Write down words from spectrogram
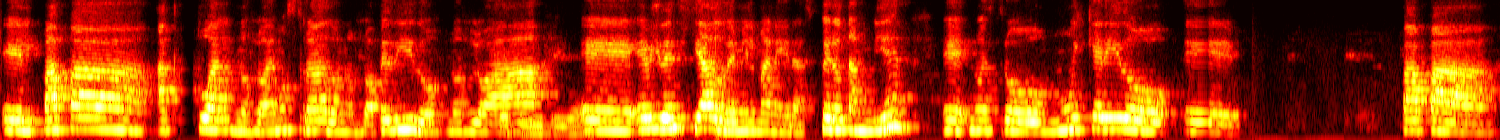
el Papa actual nos lo ha demostrado, nos lo ha pedido, nos lo ha eh, evidenciado de mil maneras, pero también nuestro muy querido Papa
